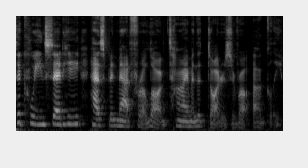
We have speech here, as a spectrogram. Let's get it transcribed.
The Queen, said he, has been mad for a long time, and the daughters are all ugly.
